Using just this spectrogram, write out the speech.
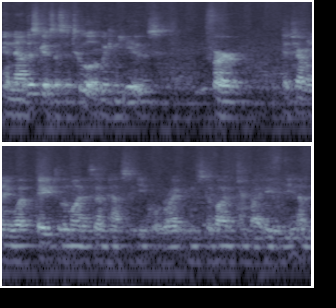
And now this gives us a tool that we can use for determining what a to the minus m has to equal, right? We can just divide through by a to the m.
